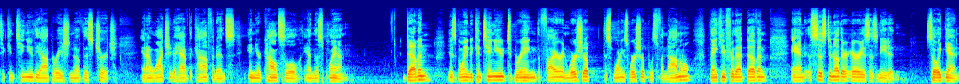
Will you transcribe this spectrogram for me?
to continue the operation of this church, and I want you to have the confidence in your council and this plan. Devin is going to continue to bring the fire and worship. This morning's worship was phenomenal. Thank you for that, Devin. And assist in other areas as needed. So, again,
